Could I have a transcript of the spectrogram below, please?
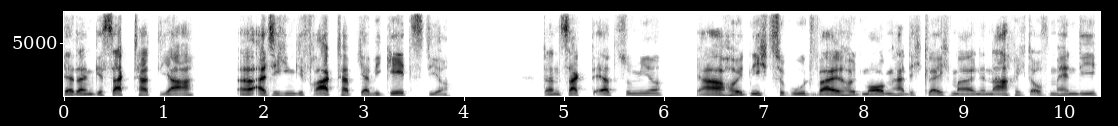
der dann gesagt hat, ja, äh, als ich ihn gefragt habe, ja, wie geht's dir? Dann sagt er zu mir, ja, heute nicht so gut, weil heute Morgen hatte ich gleich mal eine Nachricht auf dem Handy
